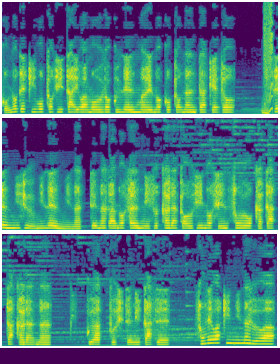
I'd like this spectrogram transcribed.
この出来事自体はもう6年前のことなんだけど、2022年になって長野さん自ら当時の真相を語ったからな、ピックアップしてみたぜ。それは気になるわ。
